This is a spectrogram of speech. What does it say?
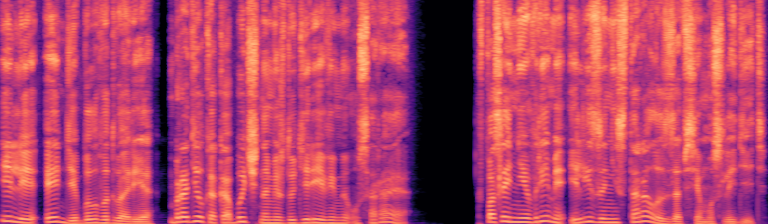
Или Эдди был во дворе, бродил, как обычно, между деревьями у сарая. В последнее время Элиза не старалась за всем уследить.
